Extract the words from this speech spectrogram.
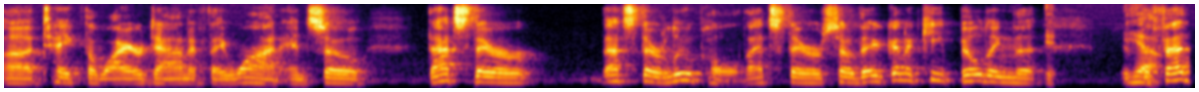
uh, take the wire down if they want, and so that's their that's their loophole. That's their so they're going to keep building the. If yeah. the Fed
